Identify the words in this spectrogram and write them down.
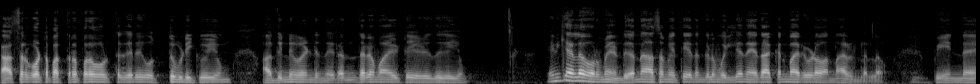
കാസർഗോട്ടെ പത്രപ്രവർത്തകർ ഒത്തുപിടിക്കുകയും അതിനുവേണ്ടി നിരന്തരമായിട്ട് എഴുതുകയും എനിക്കല്ല ഓർമ്മയുണ്ട്. എന്നാൽ ആ സമയത്ത് ഏതെങ്കിലും വലിയ നേതാക്കന്മാരിവിടെ വന്നാലുണ്ടല്ലോ. പിന്നെ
